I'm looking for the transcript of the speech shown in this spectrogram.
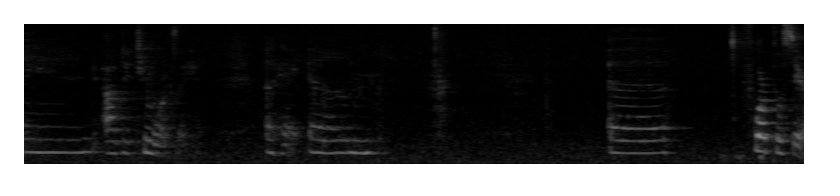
And I'll do two more because I can. Okay. Um. plus zero.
